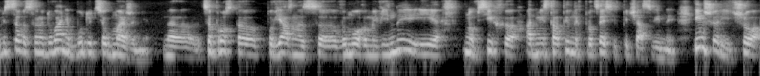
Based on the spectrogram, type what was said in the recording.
місцевого самоврядування будуть обмежені. Це просто пов'язане з вимогами війни і ну, всіх адміністративних процесів під час війни. Інша річ, що е,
